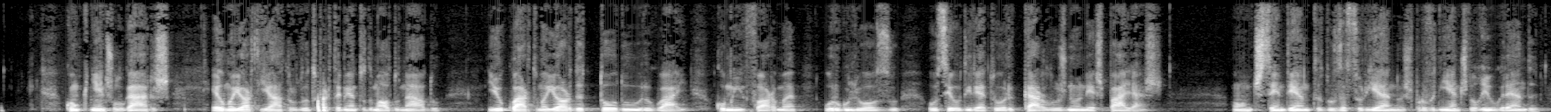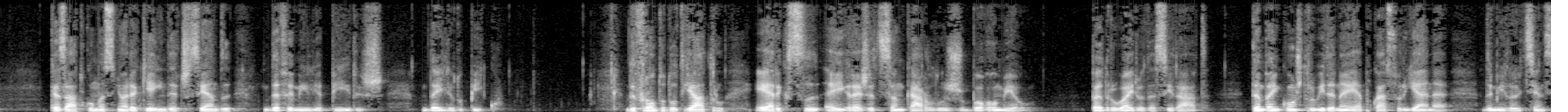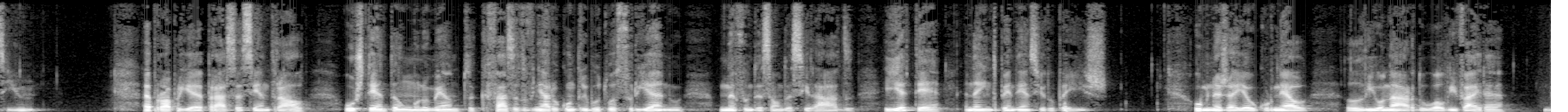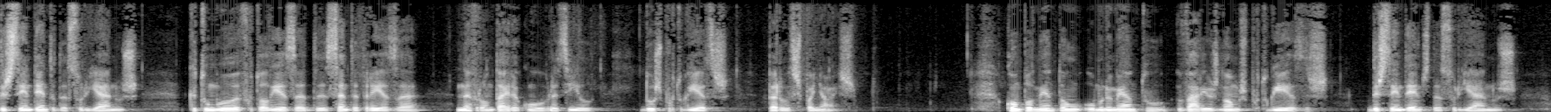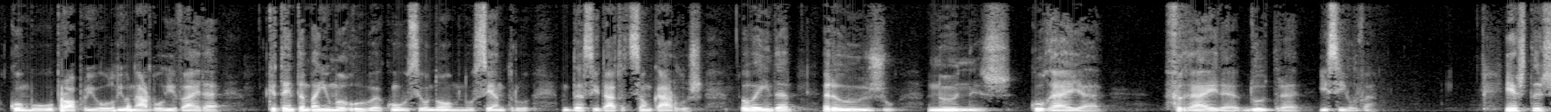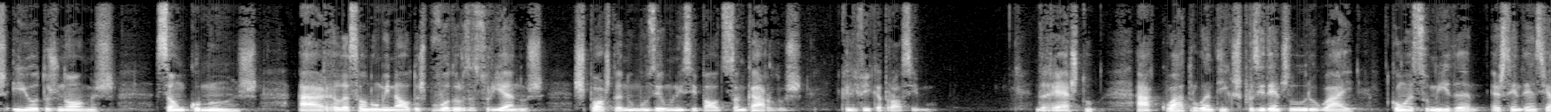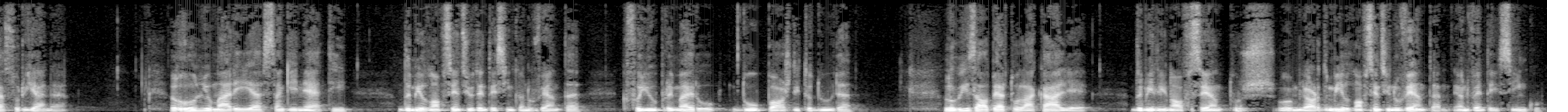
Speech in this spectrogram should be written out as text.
Com 500 lugares, é o maior teatro do departamento de Maldonado e o quarto maior de todo o Uruguai, como informa, orgulhoso, o seu diretor Carlos Nunes Palhas, um descendente dos açorianos provenientes do Rio Grande, casado com uma senhora que ainda descende da família Pires, da Ilha do Pico. De fronte do teatro ergue-se a igreja de São Carlos Borromeu, padroeiro da cidade, também construída na época açoriana de 1801. A própria Praça Central ostenta um monumento que faz adivinhar o contributo açoriano na fundação da cidade e até na independência do país. Homenageia o coronel Leonardo Oliveira, descendente de açorianos, que tomou a fortaleza de Santa Teresa, na fronteira com o Brasil, dos portugueses para os espanhóis. Complementam o monumento vários nomes portugueses, descendentes de açorianos, como o próprio Leonardo Oliveira, que tem também uma rua com o seu nome no centro da cidade de São Carlos, ou ainda Araújo, Nunes, Correia, Ferreira, Dutra e Silva. Estes e outros nomes são comuns à relação nominal dos povoadores açorianos exposta no Museu Municipal de São Carlos, que lhe fica próximo. De resto, há quatro antigos presidentes do Uruguai com assumida ascendência açoriana. Rúlio Maria Sanguinetti, de 1985 a 90, que foi o primeiro do pós-ditadura, Luís Alberto Lacalle, de 1900, ou melhor, de 1990 a 95,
